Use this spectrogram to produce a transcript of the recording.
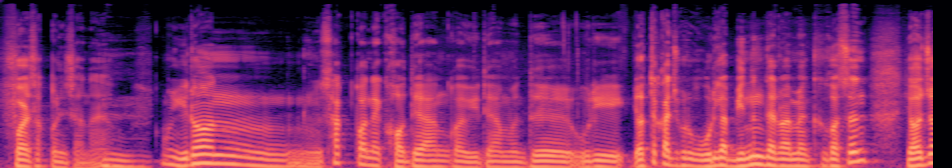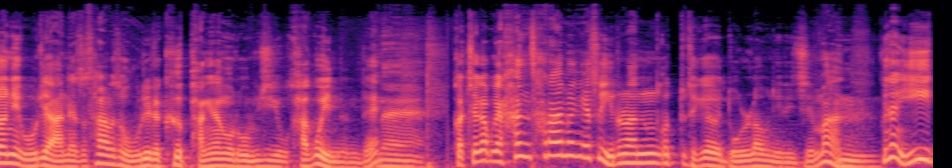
부활 사건이잖아요. 음. 어, 이런 사건의 거대함과 위대함은 늘 우리 여태까지 그리고 우리가 믿는 대로라면 그것은 여전히 우리 안에서 살아면서 우리를 그 방향으로 움직이고 가고 있는데 네. 그러니까 제가 보기엔 한 사람에게서 일어나는 것도 되게 놀라운 일이지만 음. 그냥 이이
